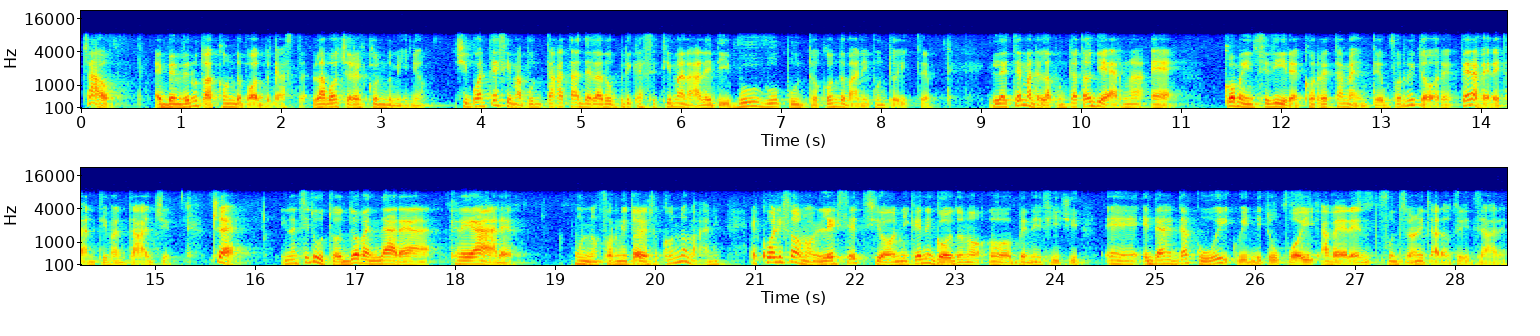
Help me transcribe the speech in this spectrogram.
Ciao e benvenuto a Condo Podcast, la voce del condominio, cinquantesima puntata della rubrica settimanale di www.condomani.it. Il tema della puntata odierna è come inserire correttamente un fornitore per avere tanti vantaggi, cioè innanzitutto dove andare a creare un fornitore su condomani e quali sono le sezioni che ne godono oh, benefici e, e da, da cui quindi tu puoi avere funzionalità da utilizzare.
